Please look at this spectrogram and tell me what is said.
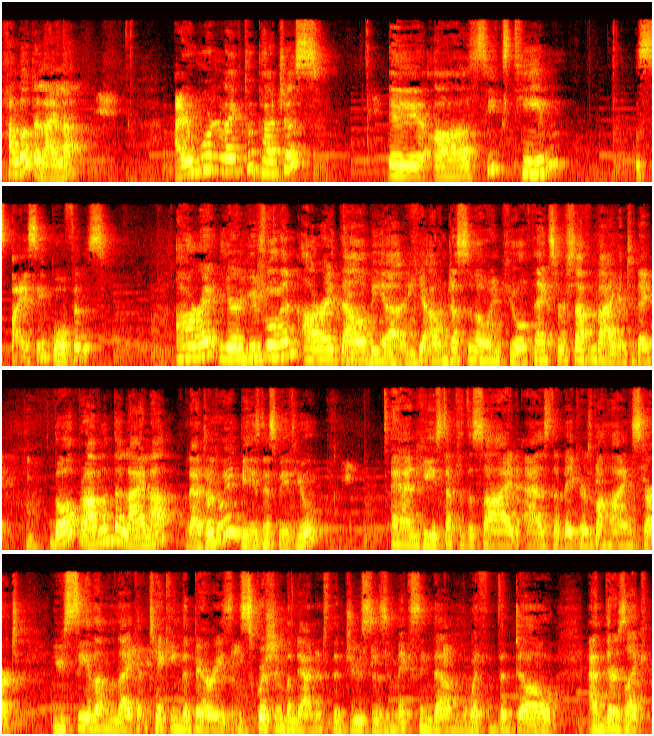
Hello, Delilah. I would like to purchase a uh, 16 spicy muffins. All right, your usual then. All right, that'll be uh, yeah, I'm just a moment, Kule. Thanks for stopping by again today. No problem, Delilah. Pleasure doing business with you and he steps to the side as the bakers behind start. You see them like taking the berries and squishing them down into the juices, mixing them with the dough, and there's like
